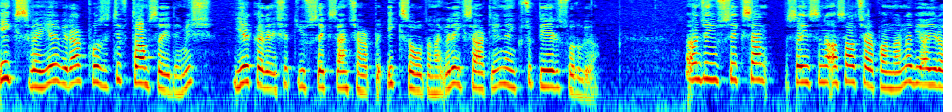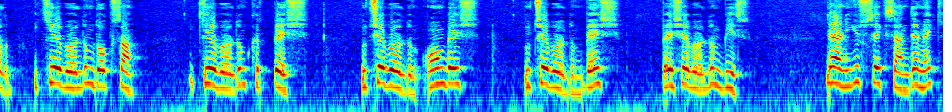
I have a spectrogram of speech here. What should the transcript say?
x ve y birer pozitif tam sayı demiş. y kare eşit 180 çarpı x olduğuna göre x artı y'nin en küçük değeri soruluyor. Önce 180 sayısını asal çarpanlarına bir ayıralım. 2'ye böldüm 90. 2'ye böldüm 45. 3'e böldüm 15. 3'e böldüm 5. 5'e böldüm 1. Yani 180 demek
